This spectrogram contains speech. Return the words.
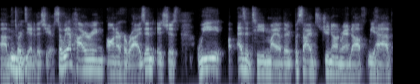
um, mm-hmm. towards the end of this year. So we have hiring on our horizon. It's just we, as a team, my other, besides Juno and Randolph, we have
